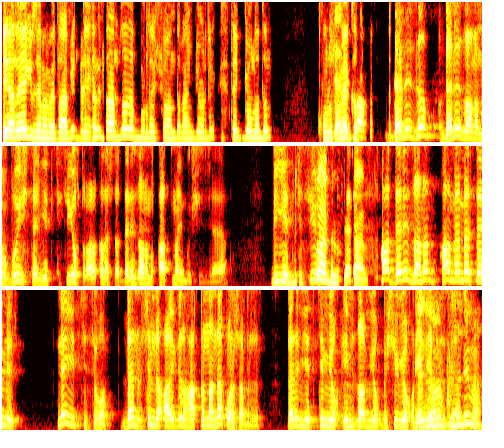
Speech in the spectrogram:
Bir araya gireceğim Mehmet abi. Deniz abla da burada şu anda ben gördüm. İstek yolladım. Konuşmaya Deniz, katıl. Han- Deniz, Deniz Hanım'ın bu işte yetkisi yoktur arkadaşlar. Deniz Hanım'ı katmayın bu işe ya. Bir yetkisi yok. vardır Deniz- abi. ha Deniz Hanım ha Mehmet Demir. Ne yetkisi var? Ben şimdi aygır hakkında ne konuşabilirim? Benim yetkim yok, imzam yok, bir şey yok. ne Deniz Hanım diyebilirim kızı ya? değil mi?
